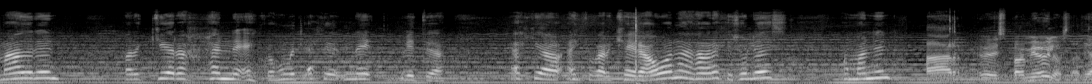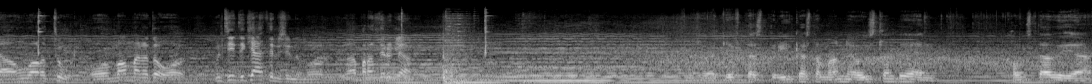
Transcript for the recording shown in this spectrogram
Maðurinn var að gera henni eitthvað, hún vill ekki neitt viti það. Ekki að einhver var að keira á hana, það var ekki svoleiðis á mannin. Það er, þú veist, bara mjög augljóst af því að hún var á túr og mamma hennar dó og hún týndi kettinu sínum og það var bara allir að gleða hann. Það var giftast ríkasta manni á Íslandi en komst að því að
